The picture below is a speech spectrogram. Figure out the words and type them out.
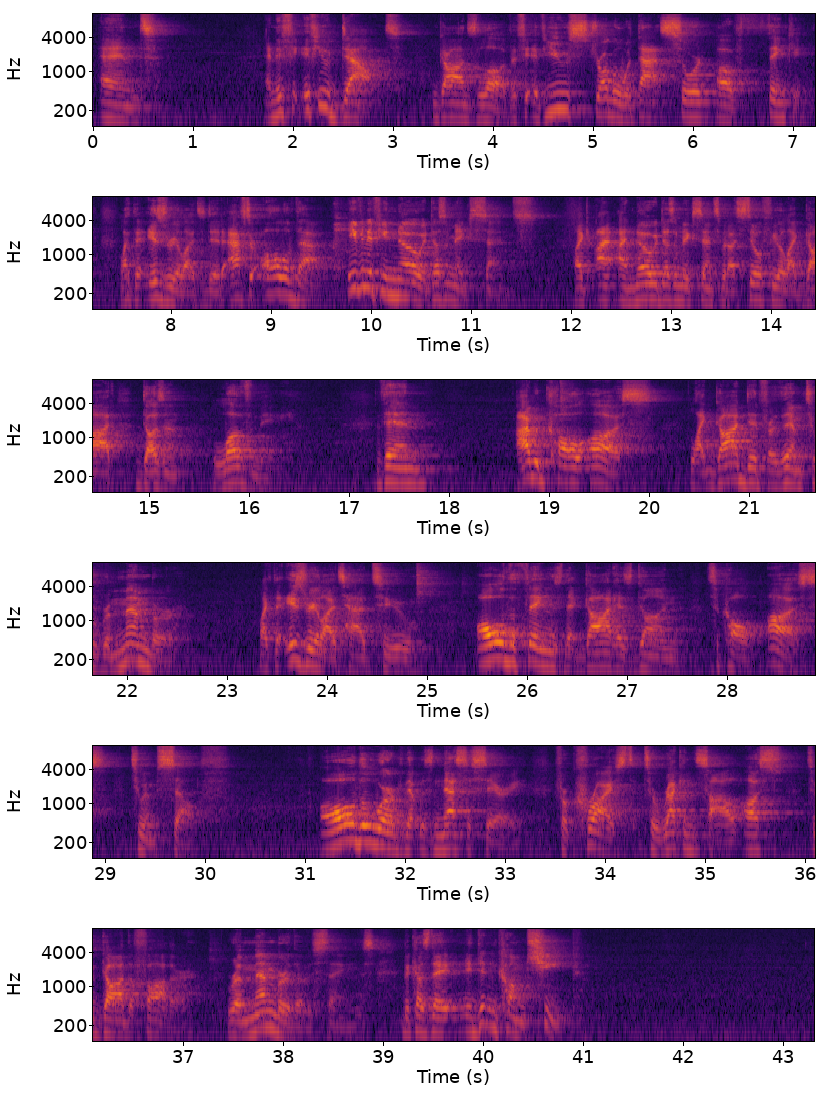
And, and if, if you doubt God's love, if, if you struggle with that sort of thinking, like the Israelites did, after all of that, even if you know it doesn't make sense, like I, I know it doesn't make sense, but I still feel like God doesn't love me, then I would call us, like God did for them, to remember, like the Israelites had to, all the things that God has done to call us to Himself. All the work that was necessary for Christ to reconcile us to God the Father. Remember those things because they, it didn't come cheap.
